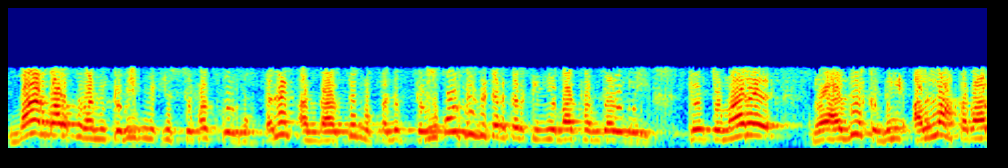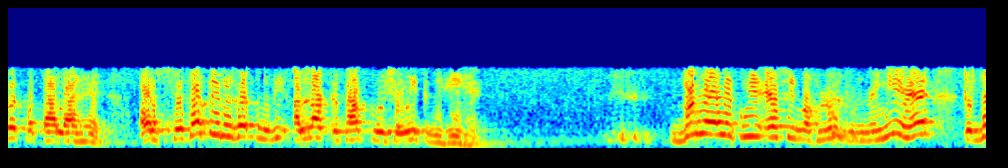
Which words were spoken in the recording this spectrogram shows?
بار بار قرآن کریم نے اس صفت کو مختلف انداز سے مختلف طریقوں سے ذکر کر کے یہ بات سمجھائی گئی کہ تمہارے رازق بھی اللہ تبارک و تعالیٰ ہے اور صفت رزق میں بھی اللہ کے ساتھ کوئی شریک نہیں ہے۔ دنیا میں کوئی ایسی مخلوق نہیں ہے کہ جو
